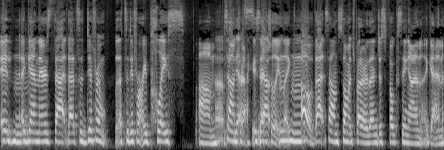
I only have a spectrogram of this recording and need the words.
it again. There's that. That's a different. That's a different replace. Um, soundtrack yes. Essentially like oh that sounds so much better than just focusing on again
